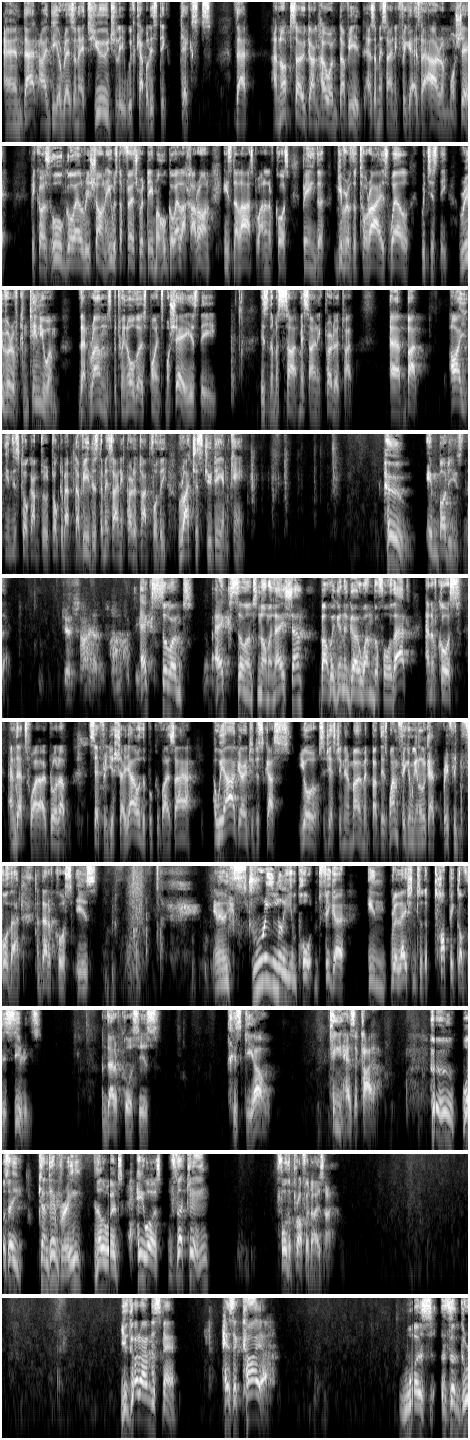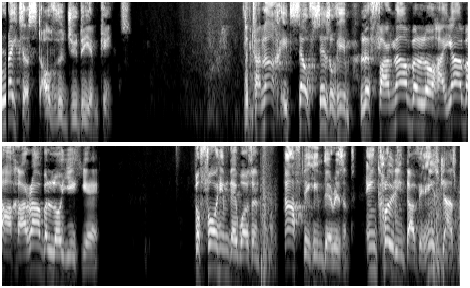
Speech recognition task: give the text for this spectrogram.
And that idea resonates hugely with Kabbalistic texts that are not so gung ho on David as a messianic figure as they are on Moshe because Hu Goel Rishon, he was the first redeemer. Hu Goel Acharon, he's the last one. And of course, being the giver of the Torah as well, which is the river of continuum that runs between all those points. Moshe is the, is the messianic prototype. Uh, but I, in this talk, I'm to, talked about David as the messianic prototype for the righteous Judean king. Who embodies that? Josiah is one of the Excellent, excellent nomination, but we're going to go one before that. And of course, and that's why I brought up Sefer Yeshayahu, the book of Isaiah. We are going to discuss your suggestion in a moment, but there's one figure we're going to look at briefly before that, and that, of course, is an extremely important figure in relation to the topic of this series. And that, of course, is Chizkiyahu, King Hezekiah, who was a contemporary. In other words, he was the king for the prophet Isaiah. You got to understand, Hezekiah was the greatest of the Judean kings. The Tanakh itself says of him, "Lefanav v'acharav lo yihyeh." Before him there wasn't, after him there isn't, including David. He's just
